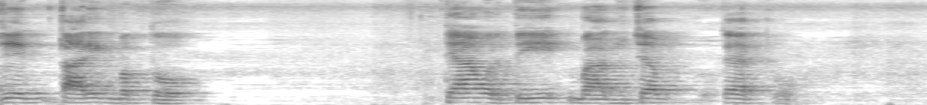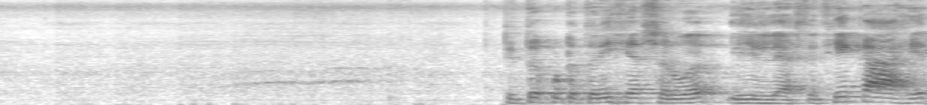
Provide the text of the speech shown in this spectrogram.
जे तारीख बघतो त्यावरती बाजूच्या त्या तिथं कुठंतरी ह्या सर्व लिहिलेले असतात. हे का आहेत?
